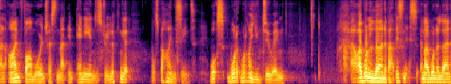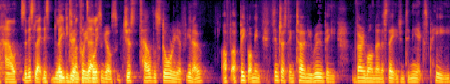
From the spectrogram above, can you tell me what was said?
and I'm far more interested in that in any industry, looking at what's behind the scenes. What's what what are you doing? I, I want to learn about business, and I want to learn how. So this la- this lady who runs for the deli. boys and girls. Just tell the story of you know of, of people. I mean, it's interesting. Tony Ruby, very well known estate agent in EXP,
